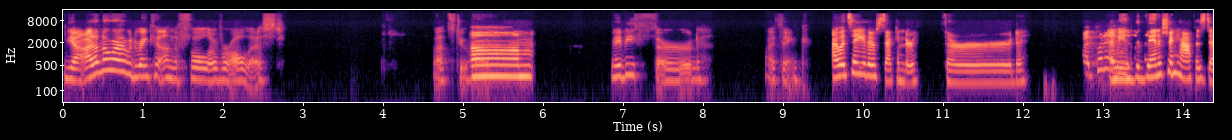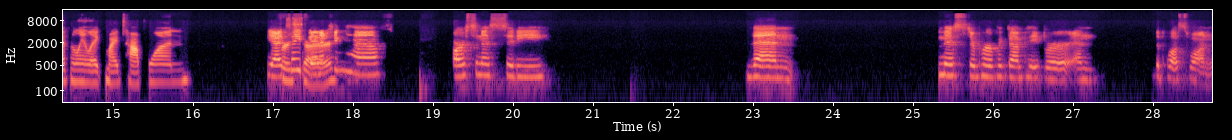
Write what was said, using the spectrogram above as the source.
Yeah, I don't know where I would rank it on the full overall list. That's too hard. Um Maybe third, I think. I would say either second or third. I put it I in mean, the- The Vanishing Half is definitely like my top one. yeah, I'd say sure. Vanishing Half, Arsonist City, then Mr. Perfect on paper and the plus one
